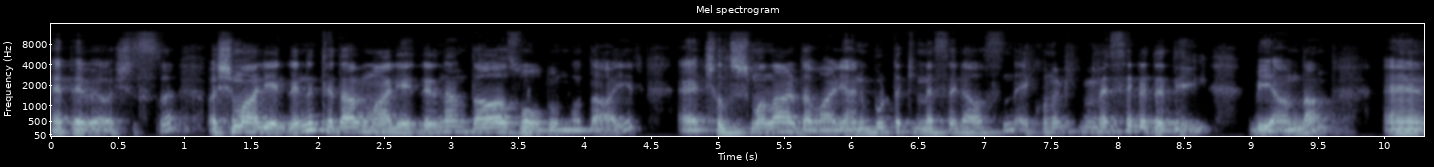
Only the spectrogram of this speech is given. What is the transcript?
HPV aşısı. Aşı maliyetlerinin tedavi maliyetlerinden daha az olduğuna dair e, çalışmalar da var. Yani buradaki mesele aslında ekonomik bir mesele de değil bir yandan. E,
